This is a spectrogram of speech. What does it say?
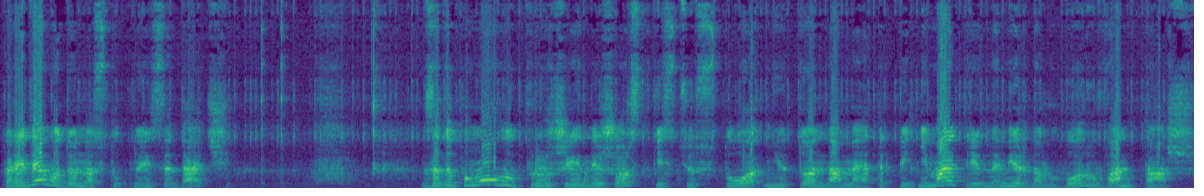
Перейдемо до наступної задачі. За допомогою пружини жорсткістю 100 ньютон на метр піднімають рівномірно вгору вантаж.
